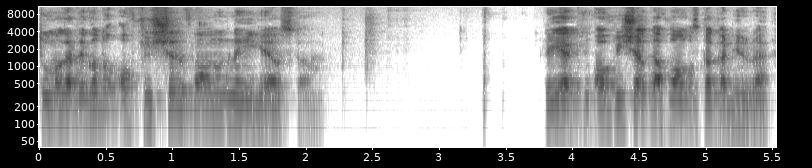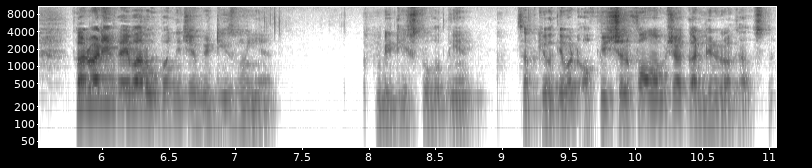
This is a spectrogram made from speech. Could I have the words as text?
तुम अगर देखो तो ऑफिशियल फॉर्म नहीं गया उसका ठीक है? ऑफिशियल का फॉर्म उसका कंटिन्यू रहा है। थर्ड पार्टी कई बार ऊपर नीचे बीटीज हुई है। बीटीज तो होती हैं, सबकी होती है बट ऑफिशियल फॉर्म हमेशा कंटिन्यू रखा है उसने।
